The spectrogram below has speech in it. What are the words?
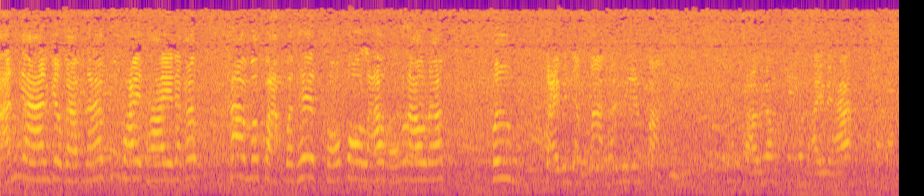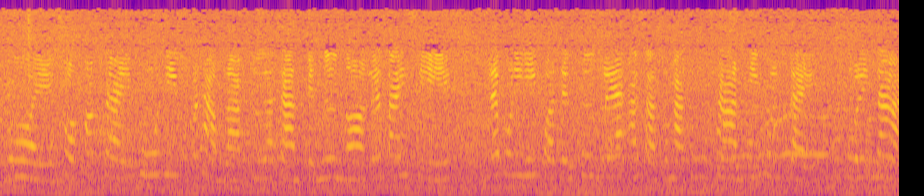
านงานเกี่ยวกับนะครับกู้ภัยไทยนะครับ ข้ามมาฝั่งประเทศสปลาวของเรานะครับ ปลื้มใจเป็นอย่างมากนะไม่ได้ฝากถึงชาวคนไทยไหมฮะโดยขอเข้าใจผู้ที่อุปถัมภ์หลักคืออาจารย์เป็นหนึ่งเนาะและไต้สี และบริษัทพอเจนซึ่งและอาสาสมัครทุกท่านที่ร่วมใจบริจาค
